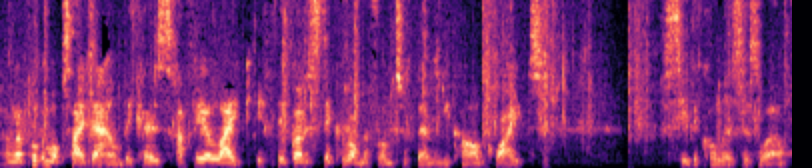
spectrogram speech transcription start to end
I'm going to put them upside down because I feel like if they've got a sticker on the front of them, you can't quite see the colours as well.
